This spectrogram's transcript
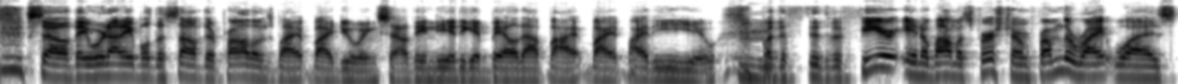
so they were not able to solve their problems by by doing so. They needed to get bailed out by by by the EU. Mm-hmm. But the, the the fear in Obama's first term from the right was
